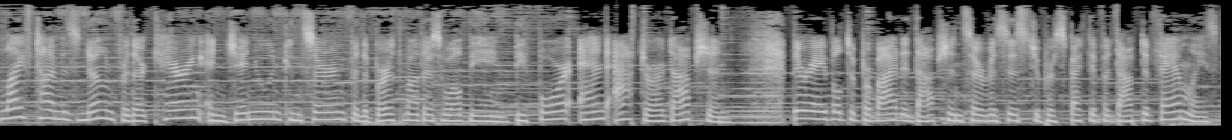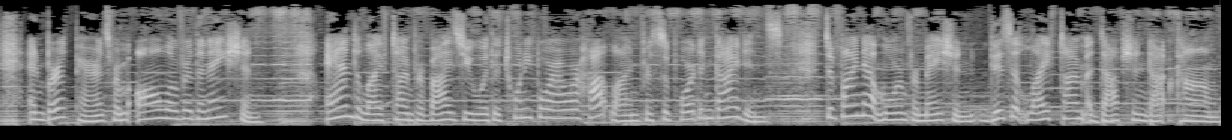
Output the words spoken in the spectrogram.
Lifetime is known for their caring and genuine concern for the birth mother's well being before and after adoption. They're able to provide adoption services to prospective adoptive families and birth parents from all over the nation. And Lifetime provides you with a 24 hour hotline for support and guidance. To find out more information, visit lifetimeadoption.com.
